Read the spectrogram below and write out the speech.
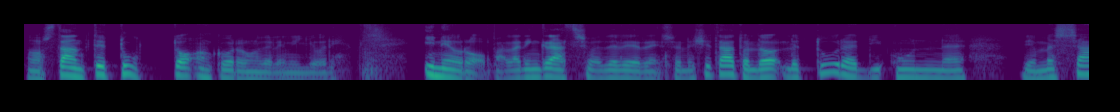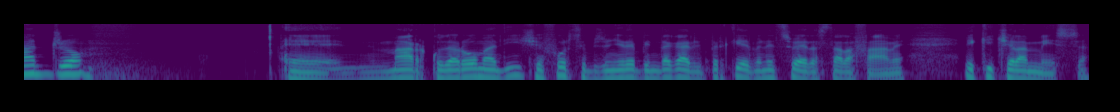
nonostante tutto, ancora una delle migliori in Europa. La ringrazio di aver sollecitato. La lettura di un, di un messaggio. Eh, Marco da Roma dice forse bisognerebbe indagare il perché il Venezuela sta alla fame e chi ce l'ha messa,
